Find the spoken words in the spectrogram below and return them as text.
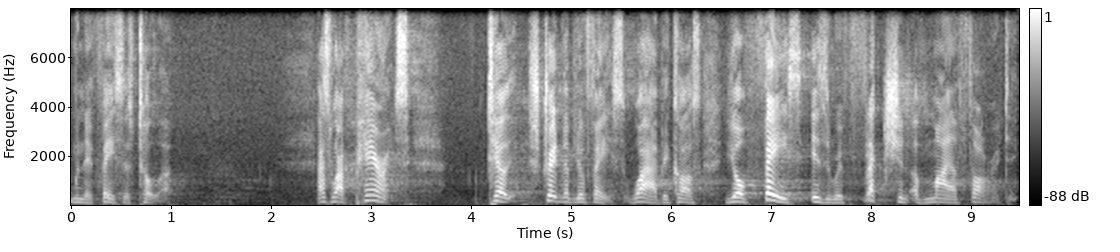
when their face is tore up. That's why parents, tell straighten up your face. Why? Because your face is a reflection of my authority.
